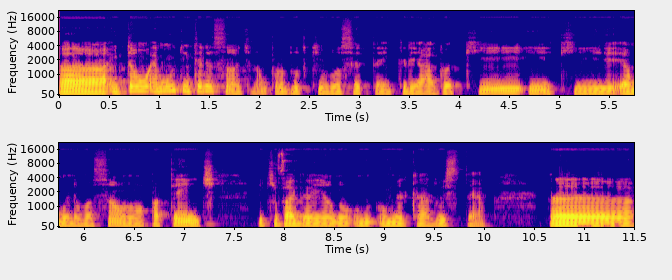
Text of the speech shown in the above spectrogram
Ah, então é muito interessante, é né? um produto que você tem criado aqui e que é uma inovação, uma patente, e que vai ganhando o um, um mercado externo. Uh,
